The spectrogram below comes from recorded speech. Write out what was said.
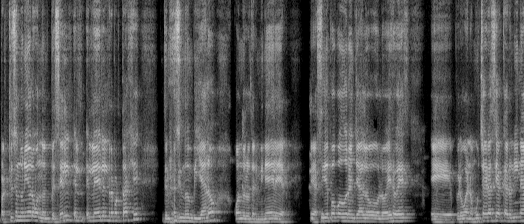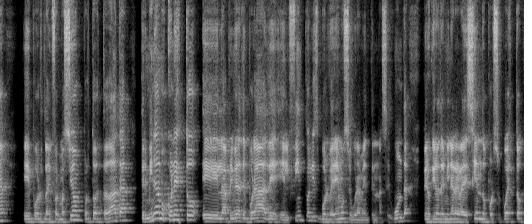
partió siendo un ídolo cuando empecé el, leer el reportaje terminó siendo un villano cuando lo terminé de leer. Eh, así de poco duran ya los héroes, eh, pero bueno, muchas gracias Carolina eh, por la información, por toda esta data. Terminamos con esto, eh, la primera temporada de El Fintualis. Volveremos seguramente en una segunda, pero quiero terminar agradeciendo, por supuesto,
